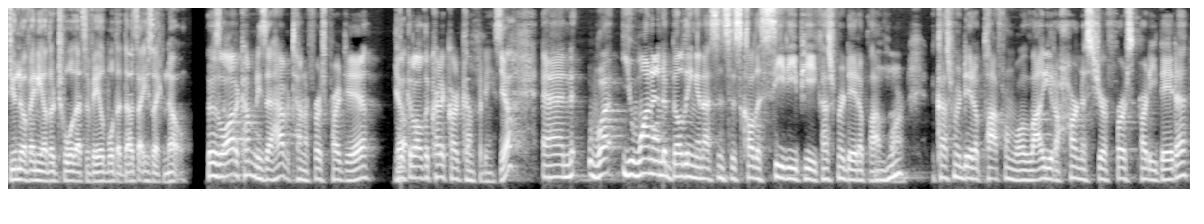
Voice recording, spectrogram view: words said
do you know of any other tool that's available that does that? He's like, no. There's a lot of companies that have a ton of first party data. Yep. Look at all the credit card companies. Yeah. And what you want to end up building in essence is called a CDP, customer data platform. Mm-hmm. A customer data platform will allow you to harness your first party data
